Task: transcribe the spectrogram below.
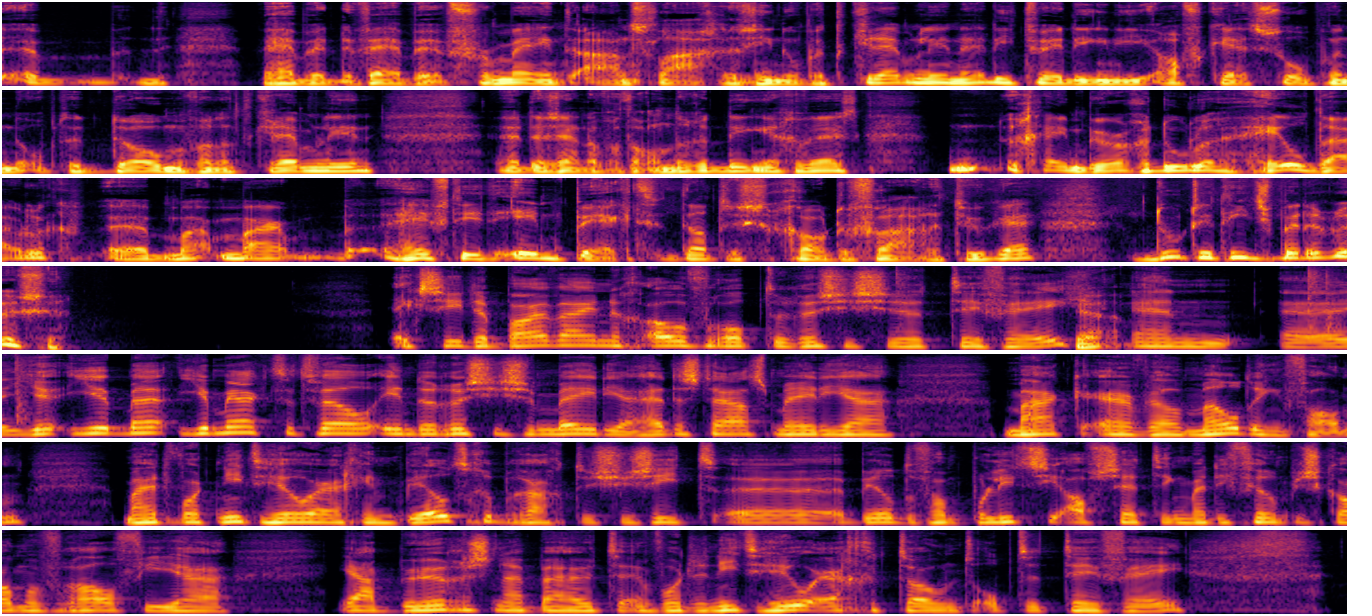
we, hebben, we hebben vermeend aanslagen gezien op het Kremlin. Hè. Die twee dingen die afketsten op, een, op de dome van het Kremlin. er zijn nog wat andere dingen geweest. Geen burgerdoelen, heel duidelijk. maar, maar heeft dit impact? Dat is grote vraag natuurlijk. Hè. Doet dit iets bij de Russen? Ik zie er bar weinig over op de Russische tv. Ja. En uh, je, je, je merkt het wel in de Russische media. Hè. De staatsmedia maken er wel melding van. Maar het wordt niet heel erg in beeld gebracht. Dus je ziet uh, beelden van politieafzetting. Maar die filmpjes komen vooral via ja, burgers naar buiten. En worden niet heel erg getoond op de tv.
